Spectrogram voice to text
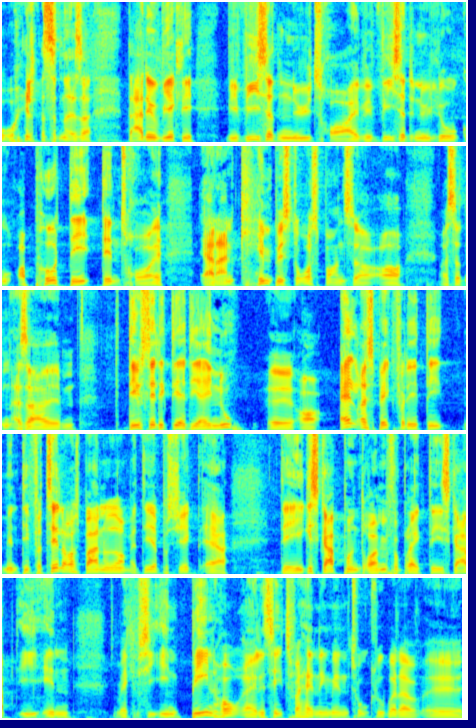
eller sådan altså, der er det jo virkelig, vi viser den nye trøje, vi viser det nye logo, og på det, den trøje, er der en kæmpe stor sponsor, og, og sådan, altså, øhm, det er jo slet ikke der, de er endnu. Øh, og al respekt for det, det, men det fortæller også bare noget om, at det her projekt er, det er ikke skabt på en drømmefabrik, det er skabt i en, hvad kan vi sige, en benhård realitetsforhandling mellem to klubber, der, øh,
